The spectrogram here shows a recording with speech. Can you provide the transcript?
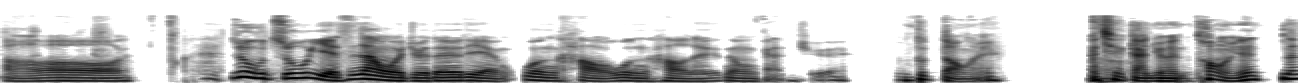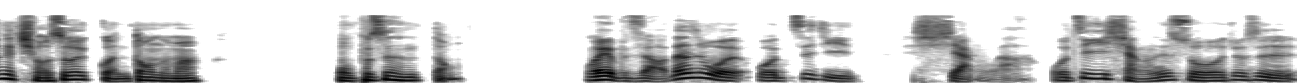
哦，入珠也是让我觉得有点问号问号的那种感觉，不懂哎、欸，而且感觉很痛，因为那个球是会滚动的吗？我不是很懂，我也不知道。但是我我自己想啦，我自己想是说，就是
